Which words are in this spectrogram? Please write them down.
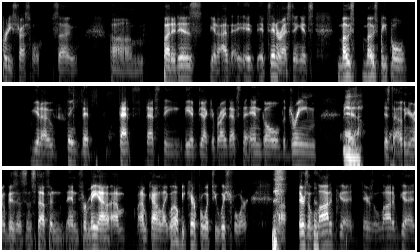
pretty stressful. So, um, but it is you know, I, it, it's interesting. It's most most people, you know, think that that's that's the the objective, right? That's the end goal, the dream. Yeah. Is, is to own your own business and stuff. And and for me, I, I'm I'm kind of like, well, be careful what you wish for. Uh, there's a lot of good. There's a lot of good,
